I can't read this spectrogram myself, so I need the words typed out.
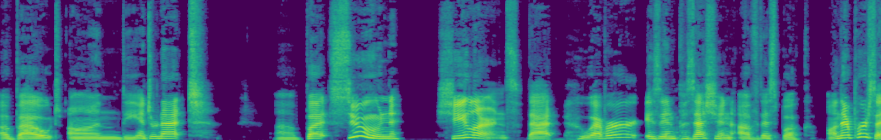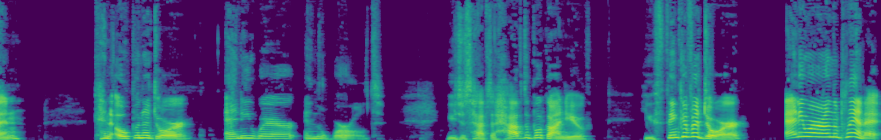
about on the internet. Uh, but soon she learns that whoever is in possession of this book on their person can open a door anywhere in the world. You just have to have the book on you. You think of a door anywhere on the planet,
